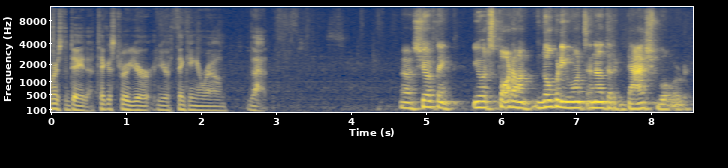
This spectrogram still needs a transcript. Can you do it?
Where's the data? Take us through your, your thinking around that. Uh, sure thing. You are spot on. Nobody wants another dashboard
